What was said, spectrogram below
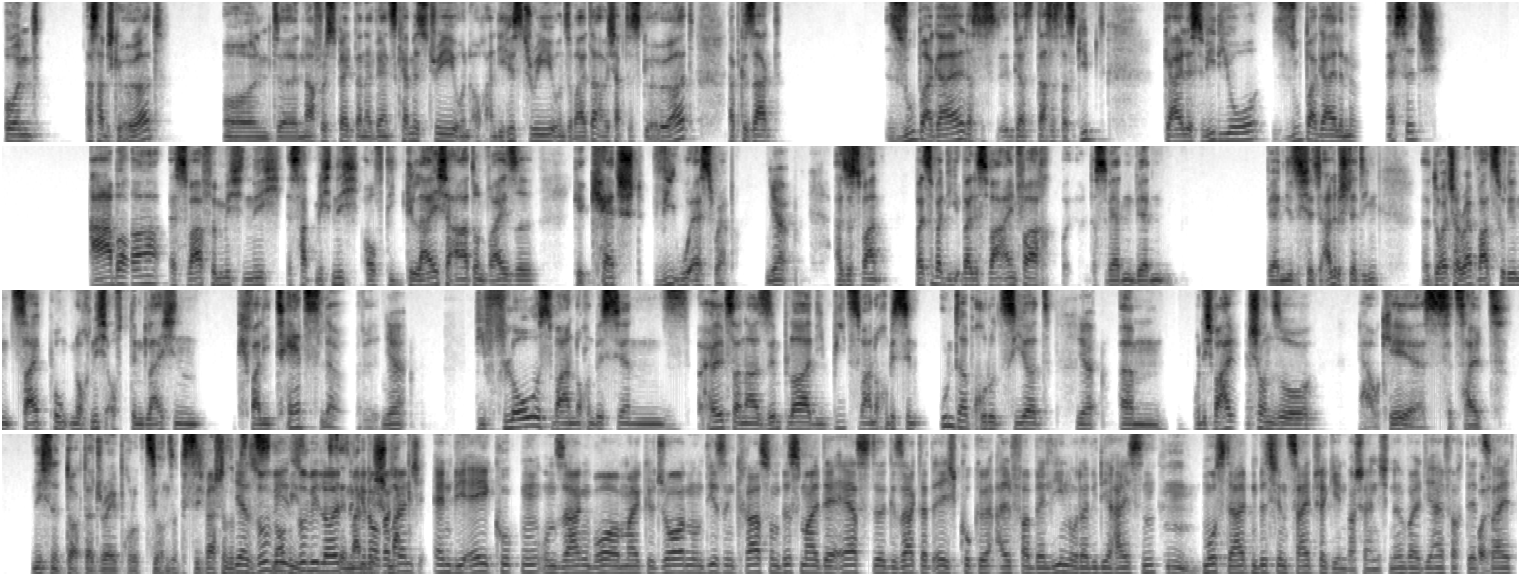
Und das habe ich gehört. Und äh, nach Respect an Advanced Chemistry und auch an die History und so weiter. Aber ich habe das gehört, habe gesagt, super geil, dass es, dass, dass es das gibt. Geiles Video, super geile Message. Aber es war für mich nicht, es hat mich nicht auf die gleiche Art und Weise gecatcht wie US-Rap. Ja, Also es war, weißt du, weil, die, weil es war einfach, das werden, werden, werden die sicherlich alle bestätigen, deutscher Rap war zu dem Zeitpunkt noch nicht auf dem gleichen Qualitätslevel. ja, Die Flows waren noch ein bisschen hölzerner, simpler, die Beats waren noch ein bisschen unterproduziert. ja. Ähm, und ich war halt schon so, ja, okay, es ist jetzt halt nicht eine Dr. Dre-Produktion, so ein bisschen. Ich war schon so ein Ja, bisschen so wie, snobby, so wie Leute genau Geschmack. wahrscheinlich NBA gucken und sagen, boah, Michael Jordan und die sind krass und bis mal der Erste gesagt hat, ey, ich gucke Alpha Berlin oder wie die heißen, Hm. musste halt ein bisschen Zeit vergehen wahrscheinlich, ne, weil die einfach der Voll. Zeit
